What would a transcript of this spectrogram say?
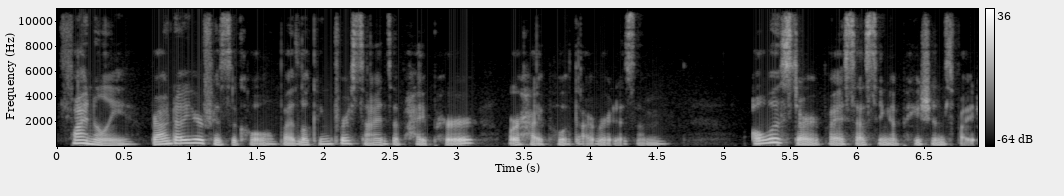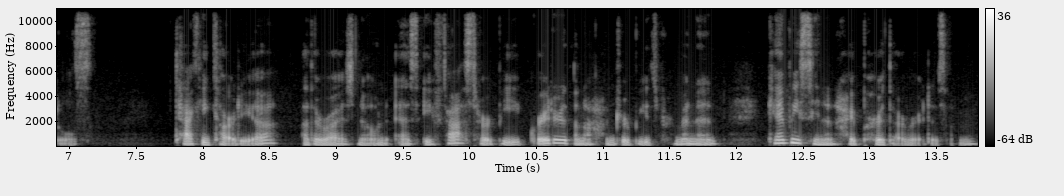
Finally, round out your physical by looking for signs of hyper or hypothyroidism. Always start by assessing a patient's vitals. Tachycardia, otherwise known as a fast heartbeat greater than 100 beats per minute, can be seen in hyperthyroidism.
